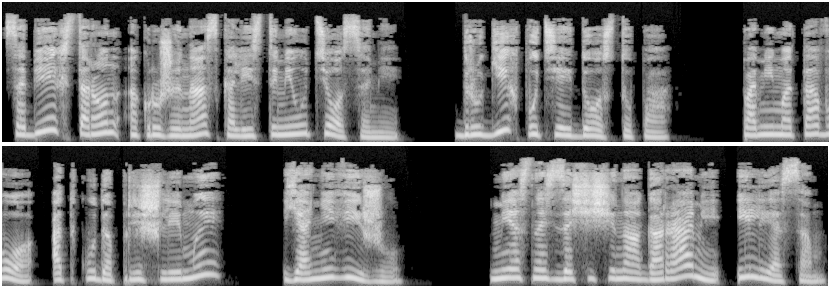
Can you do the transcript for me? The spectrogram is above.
с обеих сторон окружена скалистыми утесами. Других путей доступа, помимо того, откуда пришли мы, я не вижу. Местность защищена горами и лесом.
